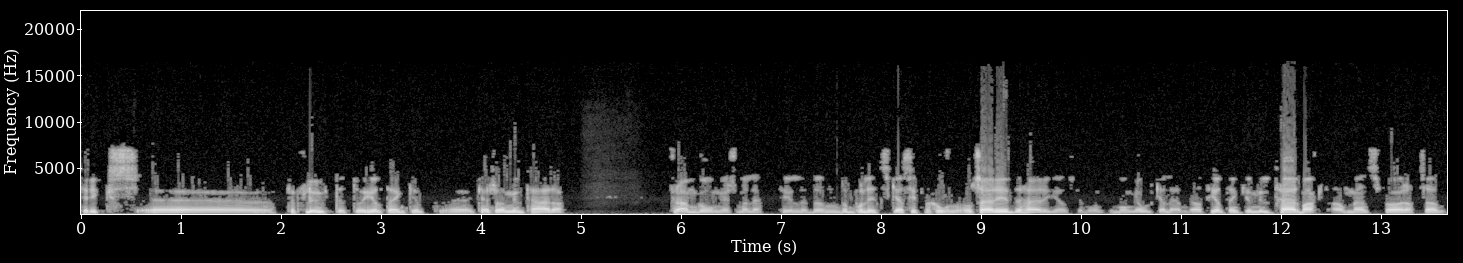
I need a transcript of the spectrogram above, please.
krigsförflutet eh, och helt enkelt eh, kanske de militära framgångar som har lett till den, de politiska situationen. Och så är det, det här är ganska vanligt i många olika länder att helt enkelt militär makt används för att sedan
